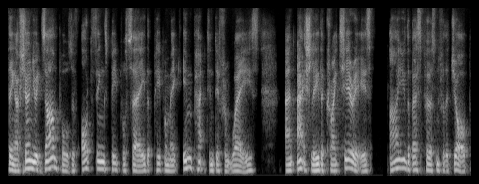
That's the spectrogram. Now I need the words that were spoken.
thing. I've shown you examples of odd things people say that people make impact in different ways. And actually, the criteria is are you the best person for the job?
